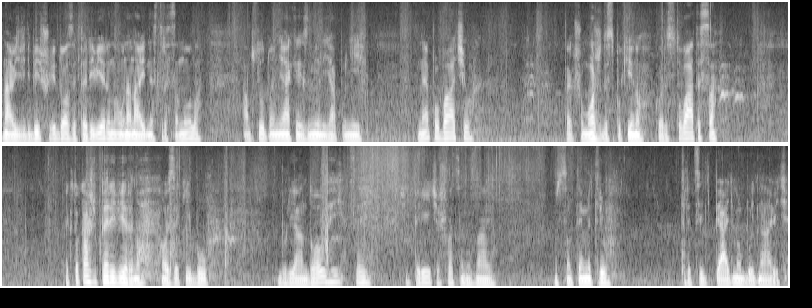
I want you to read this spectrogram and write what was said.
навіть від більшої дози перевірено, вона навіть не стресанула. Абсолютно ніяких змін я по ній не побачив. Так що можете спокійно користуватися. Як то кажуть, перевірено. Ось який був бур'ян довгий цей, чи перій, чи що це, не знаю. Ну, сантиметрів 35, мабуть, навіть.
